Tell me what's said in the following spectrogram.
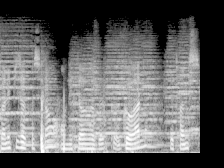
Dans l'épisode précédent, on était avec Gohan et Trunks.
